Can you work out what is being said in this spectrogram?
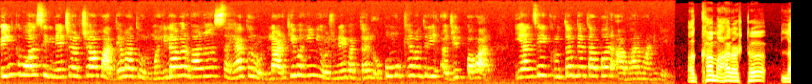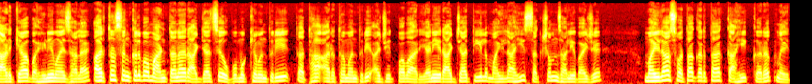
पिंक वॉल सिग्नेचरच्या माध्यमातून महिला वर्गानं सह्या करून लाडकी बहीण योजनेबद्दल उपमुख्यमंत्री अजित पवार यांचे कृतज्ञतापर आभार मानले. अख्खा महाराष्ट्र लाडक्या बहिणीमय झालाय. अर्थसंकल्प मांडताना राज्याचे उपमुख्यमंत्री तथा अर्थमंत्री अजित पवार यांनी राज्यातील महिलाही सक्षम झाली पाहिजे. महिला स्वतःकरता काही करत नाहीत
